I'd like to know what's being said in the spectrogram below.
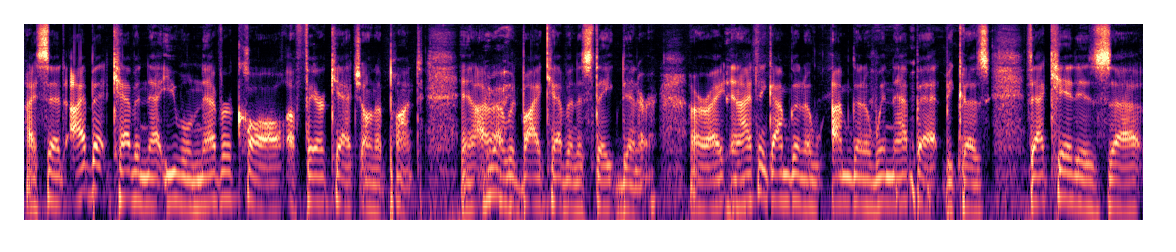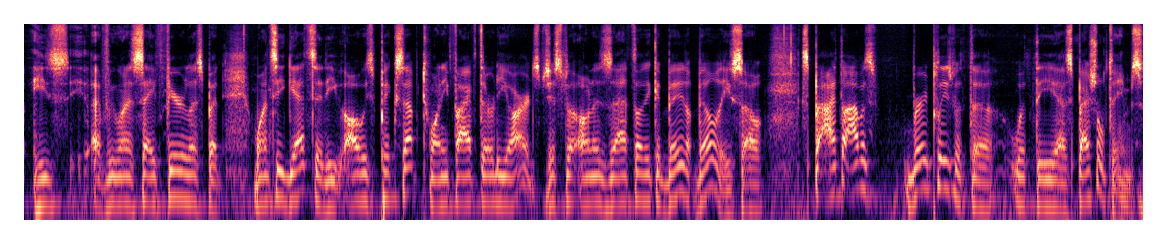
I said, I bet Kevin that you will never call a fair catch on a punt, and I, I would buy Kevin a steak dinner. All right, and I think I'm gonna I'm gonna win that bet because that kid is uh, he's if we want to say fearless, but once he gets it, he always picks up 25, 30 yards just on his athletic ability. So I thought I was very pleased with the with the uh, special teams.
